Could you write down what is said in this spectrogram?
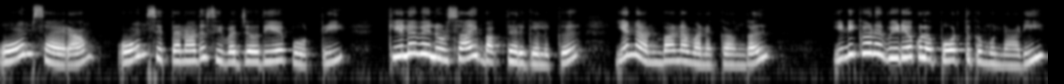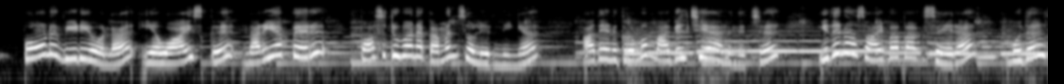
ஓம் சாய்ராம் ஓம் சித்தநாத சிவஜோதியை போற்றி கிழவேலூர் சாய் பக்தர்களுக்கு என் அன்பான வணக்கங்கள். இன்னைக்கான வீடியோக்குள்ளே போகிறதுக்கு முன்னாடி போன வீடியோவில் என் வாய்ஸ்க்கு நிறைய பேர் பாசிட்டிவான கமெண்ட் சொல்லியிருந்தீங்க. அது எனக்கு ரொம்ப மகிழ்ச்சியாக இருந்துச்சு. இது நான் சாய்பாபாவுக்கு செய்கிற முதல்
